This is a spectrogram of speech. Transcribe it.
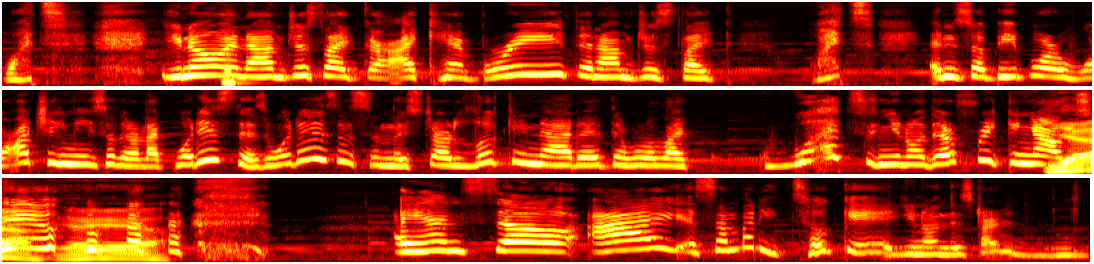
what? You know, and I'm just like, I can't breathe. And I'm just like, what? And so people are watching me. So they're like, what is this? What is this? And they start looking at it. They were like, what? And, you know, they're freaking out Yeah, too. yeah, yeah, and so I, somebody took it, you know, and they started,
